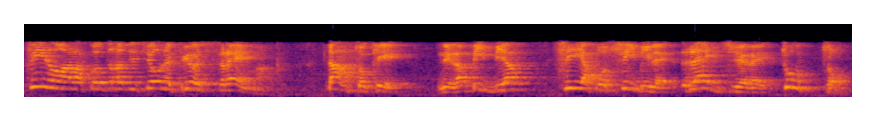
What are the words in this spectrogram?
fino alla contraddizione più estrema, tanto che nella Bibbia sia possibile leggere tutto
